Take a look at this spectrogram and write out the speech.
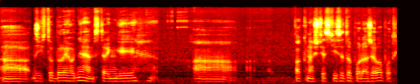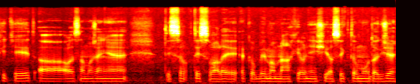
A dřív to byly hodně hamstringy a pak naštěstí se to podařilo podchytit, a, ale samozřejmě ty, ty svaly jakoby mám náchylnější asi k tomu, takže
